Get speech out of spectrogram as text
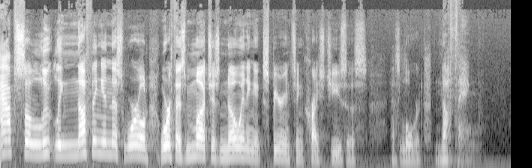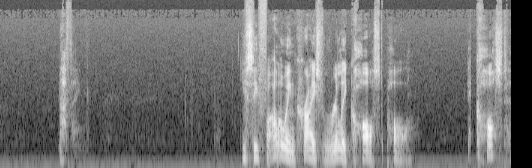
absolutely nothing in this world worth as much as knowing and experiencing Christ Jesus as Lord. Nothing. Nothing. You see, following Christ really cost Paul. It cost him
